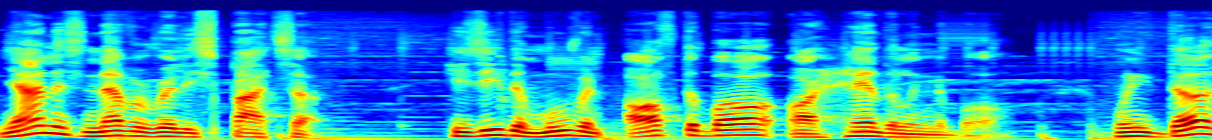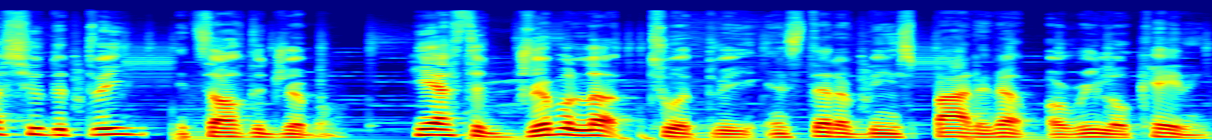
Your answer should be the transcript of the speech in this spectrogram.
Giannis never really spots up. He's either moving off the ball or handling the ball. When he does shoot the three, it's off the dribble. He has to dribble up to a three instead of being spotted up or relocating.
